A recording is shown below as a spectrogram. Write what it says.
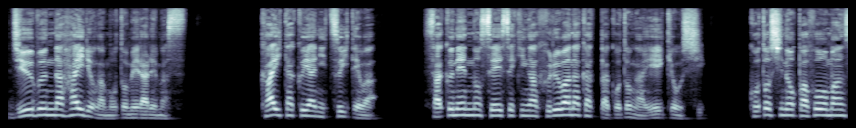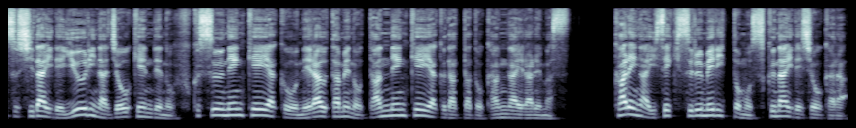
十分な配慮が求められます。開拓屋については昨年の成績が振るわなかったことが影響し今年のパフォーマンス次第で有利な条件での複数年契約を狙うための単年契約だったと考えられます。彼が移籍するメリットも少ないでしょうから、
